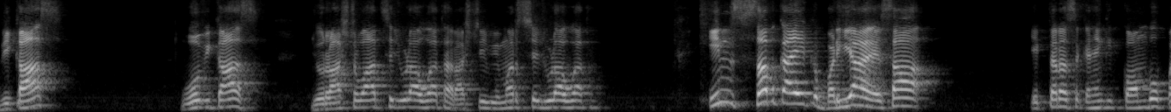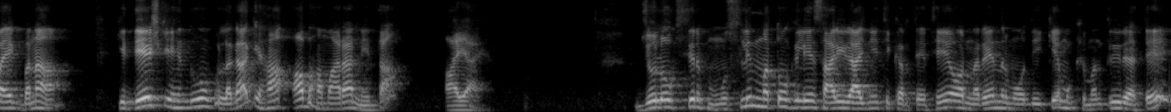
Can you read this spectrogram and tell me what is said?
विकास, वो विकास जो राष्ट्रवाद से जुड़ा हुआ था, राष्ट्रीय विमर्श से जुड़ा हुआ था। इन सब का एक बढ़िया ऐसा एक तरह से कहें कि कॉम्बो पैक बना कि देश के हिंदुओं को लगा कि हाँ अब हमारा नेता आया है। जो लोग सिर्फ़ मुस्लिम मतों के लिए सारी राजनीति करते थे और नरेंद्र मोदी के मुख्यमंत्री रहते,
